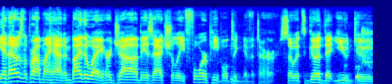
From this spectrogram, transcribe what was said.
Yeah, that was the problem I had. And by the way, her job is actually for people to give it to her. So it's good that you do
